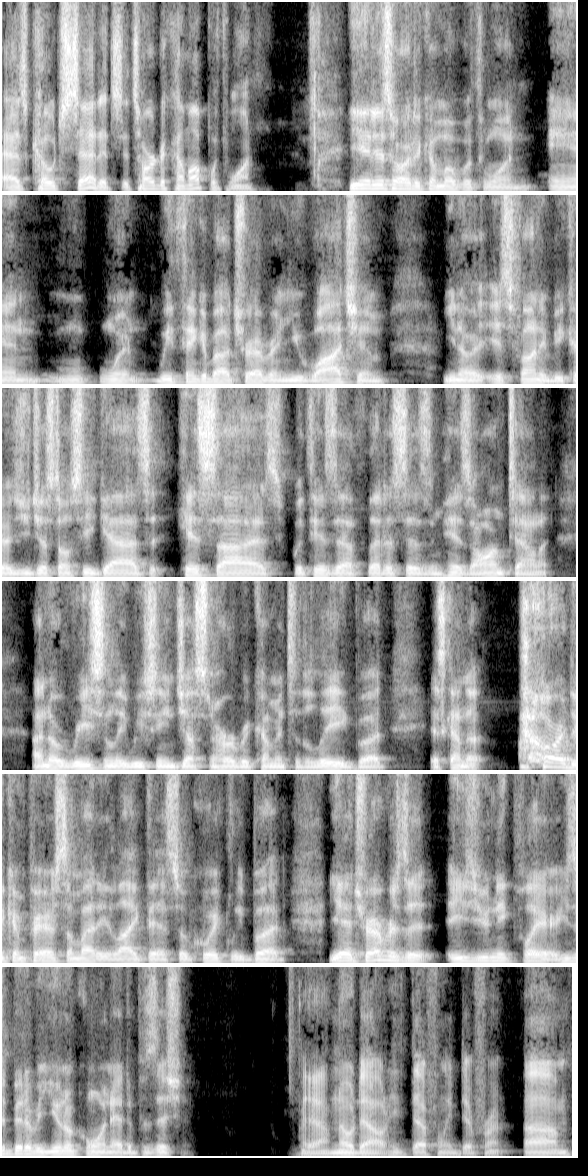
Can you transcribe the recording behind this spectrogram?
as Coach said, it's it's hard to come up with one. Yeah, it is hard to come up with one. And when we think about Trevor and you watch him, you know, it's funny because you just don't see guys his size with his athleticism, his arm talent. I know recently we've seen Justin Herbert come into the league, but it's kind of hard to compare somebody like that so quickly. But yeah, Trevor's a he's a unique player. He's a bit of a unicorn at the position. Yeah, no doubt. He's definitely different. Um,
